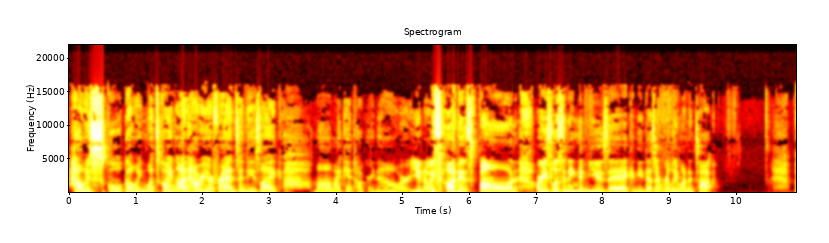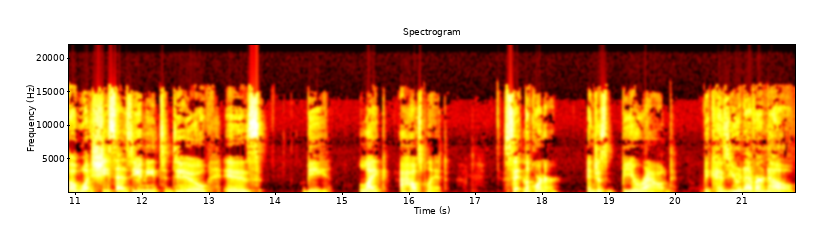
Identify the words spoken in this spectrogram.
how is school going? What's going on? How are your friends? And he's like, oh, Mom, I can't talk right now. Or, you know, he's on his phone or he's listening to music and he doesn't really want to talk. But what she says you need to do is be like a houseplant. Sit in the corner and just be around because you never know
